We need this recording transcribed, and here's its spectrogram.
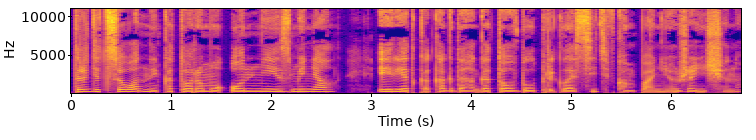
Традиционный, которому он не изменял и редко когда готов был пригласить в компанию женщину.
